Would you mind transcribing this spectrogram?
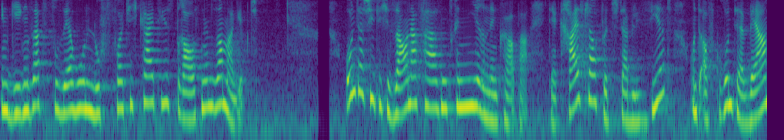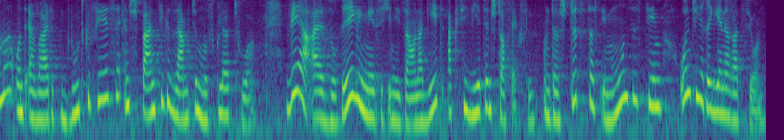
im Gegensatz zur sehr hohen Luftfeuchtigkeit, die es draußen im Sommer gibt. Unterschiedliche Saunaphasen trainieren den Körper. Der Kreislauf wird stabilisiert und aufgrund der Wärme und erweiterten Blutgefäße entspannt die gesamte Muskulatur. Wer also regelmäßig in die Sauna geht, aktiviert den Stoffwechsel, unterstützt das Immunsystem und die Regeneration.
